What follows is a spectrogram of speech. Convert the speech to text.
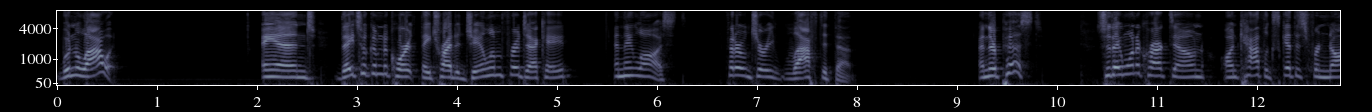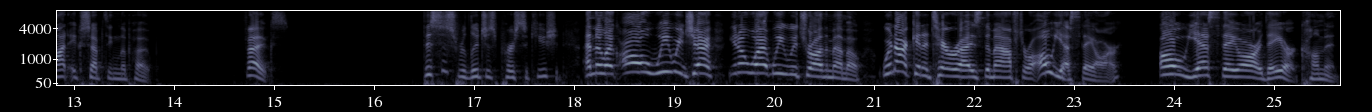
Wouldn't allow it. And they took him to court. They tried to jail him for a decade and they lost. Federal jury laughed at them. And they're pissed. So they want to crack down on Catholics, get this, for not accepting the Pope. Folks, this is religious persecution. And they're like, oh, we reject. You know what? We withdraw the memo. We're not going to terrorize them after all. Oh, yes, they are. Oh, yes, they are. They are coming.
